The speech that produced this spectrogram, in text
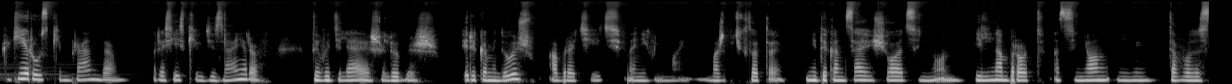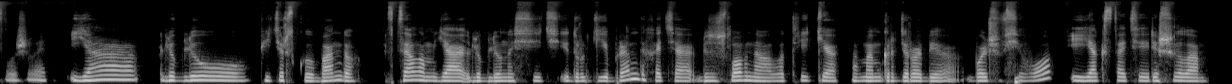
Какие русские бренды российских дизайнеров ты выделяешь и любишь? Рекомендуешь обратить на них внимание? Может быть, кто-то не до конца еще оценен или наоборот оценен и того заслуживает? Я люблю питерскую банду. В целом я люблю носить и другие бренды, хотя, безусловно, латрики в моем гардеробе больше всего. И я, кстати, решила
